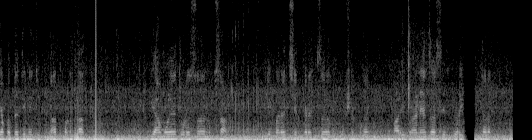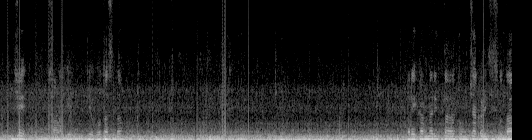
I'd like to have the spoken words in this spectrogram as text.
या पद्धतीने झुकतात पडतात. यामुळे थोडंसं नुकसान हे बऱ्याच शेतकऱ्यांचं होऊ शकतं. पाळीव प्राण्याचं असेल किंवा इतर जे नुकसान आहे ते होत असतं. एकंदरीत तुमच्याकडची सुद्धा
